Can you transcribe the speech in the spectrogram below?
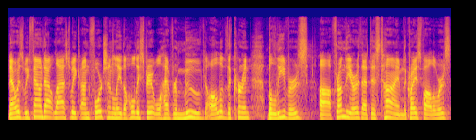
Now, as we found out last week, unfortunately, the Holy Spirit will have removed all of the current believers uh, from the earth at this time, the Christ followers.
